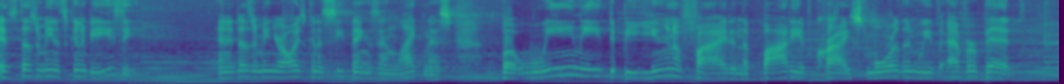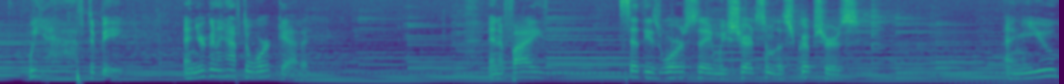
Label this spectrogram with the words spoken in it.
It doesn't mean it's going to be easy. And it doesn't mean you're always going to see things in likeness. But we need to be unified in the body of Christ more than we've ever been. We have to be. And you're going to have to work at it. And if I said these words saying we shared some of the scriptures, and you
